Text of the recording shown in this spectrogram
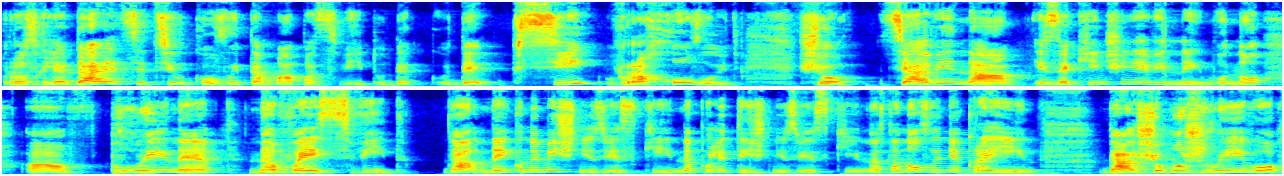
Розглядається цілковита мапа світу, де, де всі враховують, що ця війна і закінчення війни, воно а, вплине на весь світ. Да? На економічні зв'язки, на політичні зв'язки, на становлення країн. Да, що можливо,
